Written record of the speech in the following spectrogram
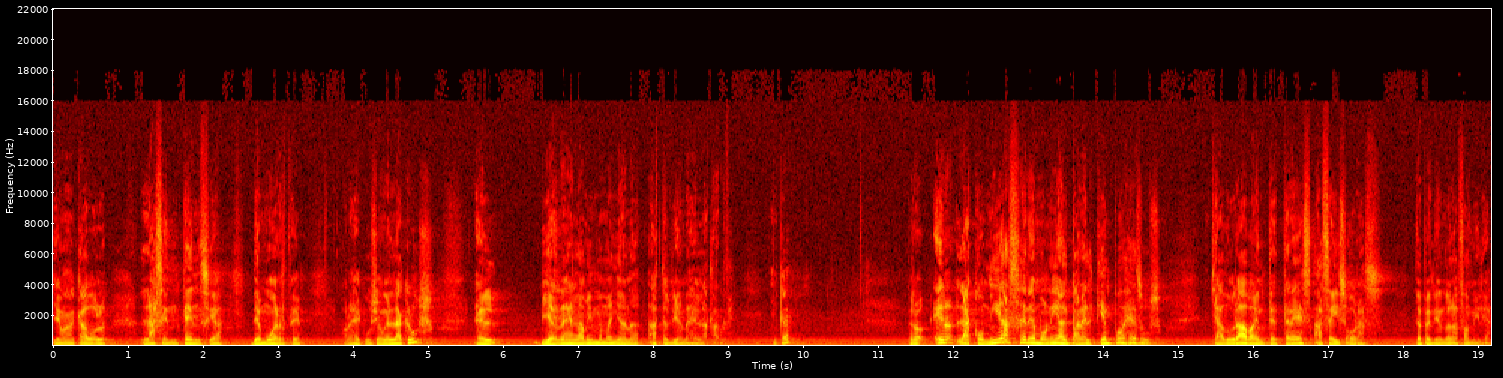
llevan a cabo la sentencia de muerte por ejecución en la cruz el viernes en la misma mañana hasta el viernes en la tarde. Pero la comida ceremonial para el tiempo de Jesús ya duraba entre 3 a 6 horas, dependiendo de la familia.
